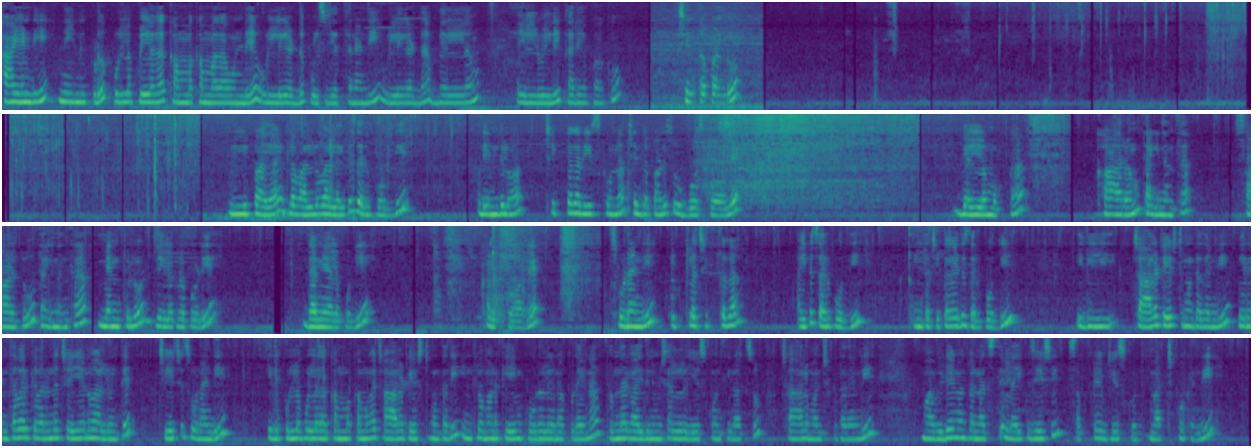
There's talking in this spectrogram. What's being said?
Hi అండి. నేను ఇప్పుడు పుల్ల పుల్లగా కమ్మ కమ్మగా ఉండే ఉల్లిగడ్డ పులుసు చేస్తానండి. ఉల్లిగడ్డ బెల్లం ఎల్లుల్లి కరివేపాకు చింతపండు. ఉల్లిపాయ ఇట్లా వల్లు వల్ల అయితే సరిపోద్ది. ఇప్పుడు ఇందులో చిక్కగా తీసుకున్న చింతపండు సూప్ పోసుకోవాలి. బెల్లం ముక్క కారం తగినంత సాల్ట్ తగినంత మెంతులు జీలకర్ర పొడి ధనియాల పొడి కలుపుకోవాలి. చూడండి ఇట్లా చిక్కగా అయితే సరిపోద్ది. ఇంత చిక్కగా అయితే సరిపోద్ది. ఇది చాలా టేస్ట్గా ఉంటుందండి. మీరు ఇంతవరకు ఎవరైనా చేయని వాళ్ళు ఉంటే చేసి చూడండి. ఇది పుల్ల పుల్లగా కమ్మ కమ్మగా చాలా టేస్ట్గా ఉంటుంది. ఇంట్లో మనకి ఏం కూర లేనప్పుడైనా తొందరగా ఐదు నిమిషాలలో చేసుకొని తినచ్చు. చాలా మంచిగా ఉంటుందండి మా వీడియో కనుక నచ్చితే లైక్ చేసి సబ్స్క్రైబ్ చేసుకోండి మర్చిపోకండి.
